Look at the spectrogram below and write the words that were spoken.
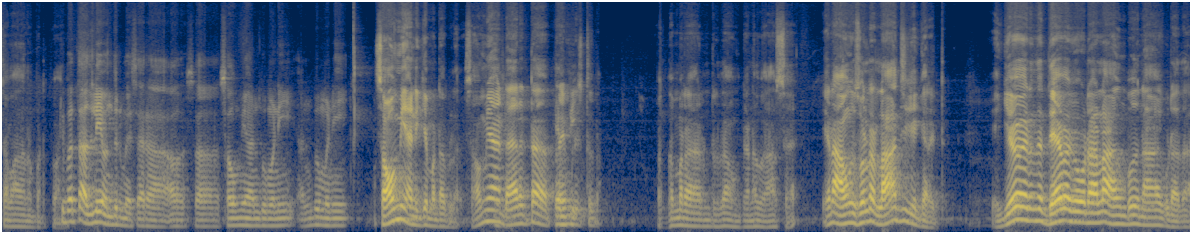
சமாதானப்படுத்துவாங்க. இப்படி பார்த்தா அதுலயே வந்துருமே சார். சௌமியா அன்புமணி அன்புமணி. சௌமியா நிற்க மாட்டாப்புல. சௌமியா டைரெக்டாக பிரைம் மினிஸ்டர் தான். பிரதமராகன்றது அவங்க கனவு ஆசை. ஏன்னா அவங்க சொல்கிற லாஜிக்கும் கரெக்ட் எங்கேயோ இருந்த தேவகவுடாலாம் ஆகும்போது நான் ஆகக்கூடாதா?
